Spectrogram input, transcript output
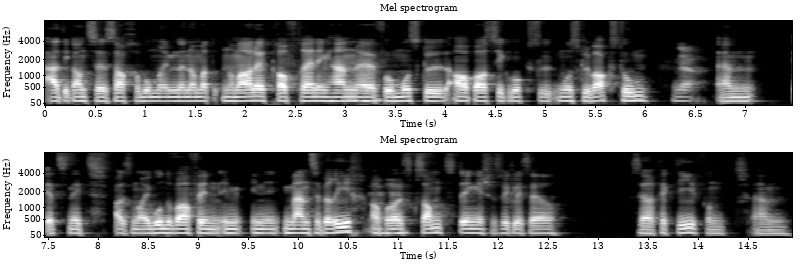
auch die ganzen Sachen, die wir in einem norma- normalen Krafttraining haben, Mhm. äh, von Muskelanpassung, Muskel, Muskelwachstum. Ja. Ähm, jetzt nicht als neue Wunderwaffe in, in, in immensen Bereich, mhm. aber als Gesamtding ist es wirklich sehr, sehr effektiv und ähm,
